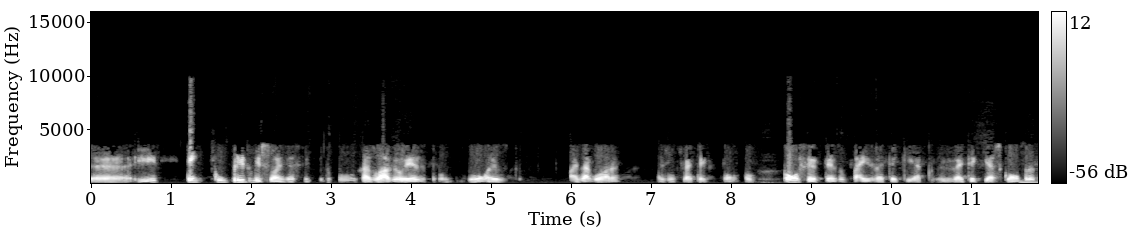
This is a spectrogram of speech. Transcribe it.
eh, e tem cumprido missões sentido com razoável êxito, com bom êxito. Mas agora a gente vai ter que, com, com certeza o país vai ter que vai ter que ir às compras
